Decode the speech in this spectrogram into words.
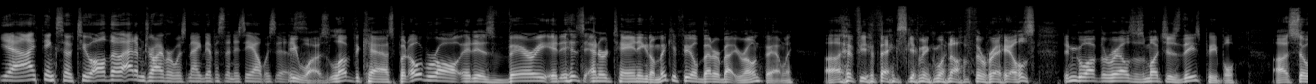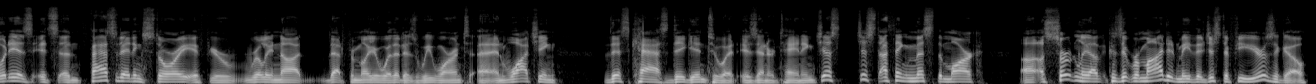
Yeah, I think so too. Although Adam Driver was magnificent as he always is. He was. Love the cast, but overall, it is very, it is entertaining. It'll make you feel better about your own family uh, if your Thanksgiving went off the rails. Didn't go off the rails as much as these people. Uh, so it is. It's a fascinating story if you're really not that familiar with it as we weren't. Uh, and watching this cast dig into it is entertaining. Just, just I think missed the mark. Uh, certainly, because it reminded me that just a few years ago,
